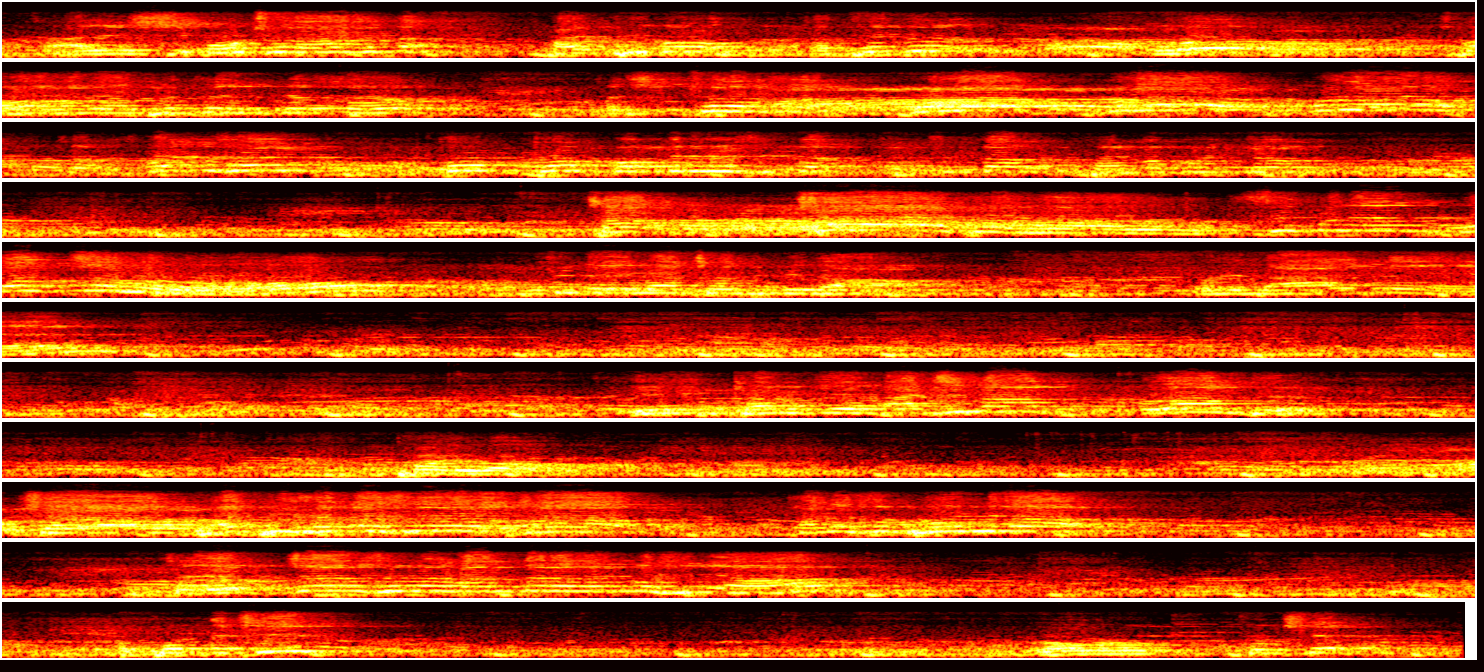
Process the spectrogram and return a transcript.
자, 아직 15초 남았습니다. 밟히고, 자, 태그. 그거 정확하게 패턴 익혔어요. 자, 10초 남았습니다. 올라, 올라, 올라요. 자, 살살, 톡, 톡 건드리고 있습니다. 잘 맞고 있죠? 자, 자, 승부는 원점으로 균형이 맞춰집니다. 우리 나인의 이 경기의 마지막 라운드 폴로 자 바퀴 잡았 폴대치 로로 교체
